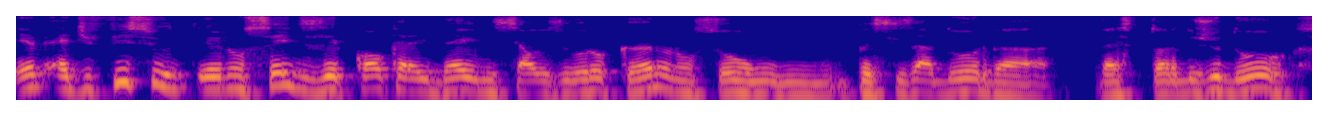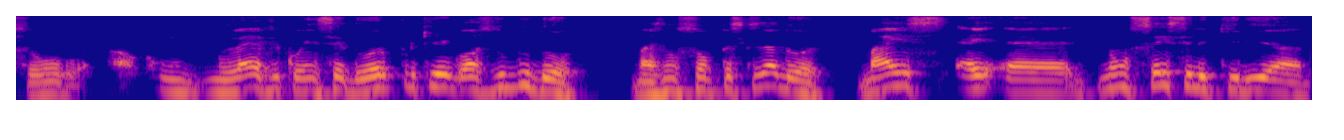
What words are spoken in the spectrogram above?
é, é, difícil, eu não sei dizer qual era a ideia inicial do Jigoro Kano, não sou um pesquisador da, da história do judô, sou um leve conhecedor porque gosto do Budô, mas não sou um pesquisador. Mas é, é, não sei se ele queria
